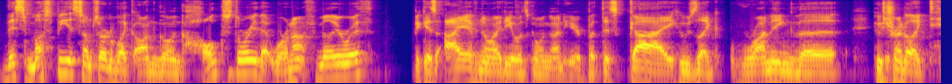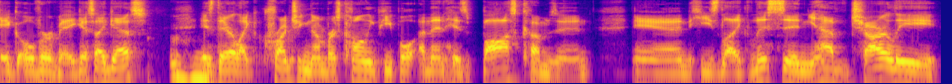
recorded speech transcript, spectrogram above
this must be some sort of like ongoing Hulk story that we're not familiar with because I have no idea what's going on here. But this guy who's like running the, who's trying to like take over Vegas, I guess, Mhm. is there like crunching numbers, calling people, and then his boss comes in and he's like, "Listen, you have Charlie."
